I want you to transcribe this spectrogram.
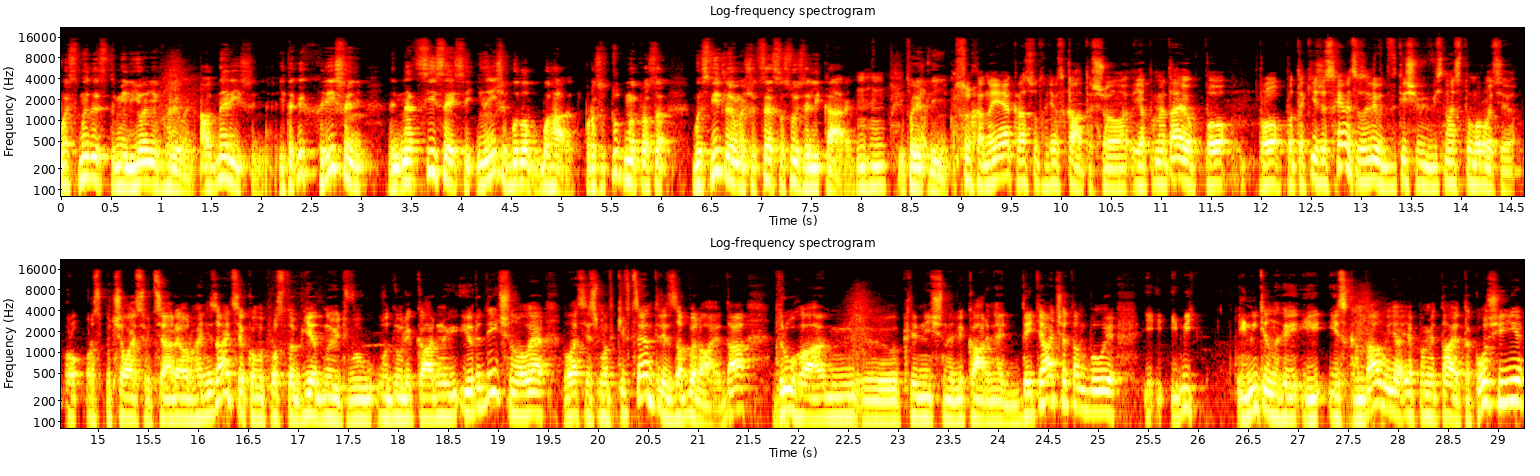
80 мільйонів гривень. Одне рішення. І таких рішень на цій сесії і на інших було багато. Просто тут ми просто висвітлюємо, що це стосується лікарень і поліклінік. Слухай, ну я якраз от хотів сказати, що я пам'ятаю по, по, по такій же схемі, це взагалі в 2018 році ро- розпочалася ця реорганізація, коли просто об'єднують в, в одну лікарню юридично, але власні шматки в центрі забирають. Да? Друга е, клінічна лікарня дитяча там були, і, і, і, і мітинги, і, і скандали, я, я пам'ятаю, також її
